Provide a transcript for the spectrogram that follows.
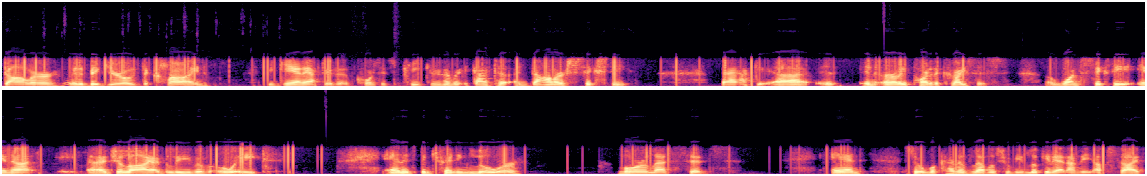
dollar, the big euro decline began after, the, of course, its peak. Remember, it got to a dollar sixty back uh, in early part of the crisis. Uh, 160 in uh, uh, July, I believe, of 08. And it's been trending lower, more or less, since. And so, what kind of levels should we be looking at on the upside?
